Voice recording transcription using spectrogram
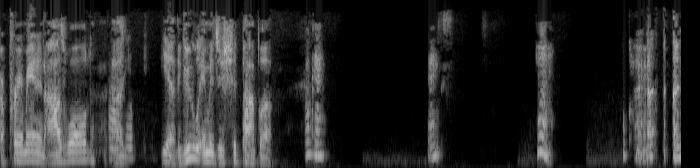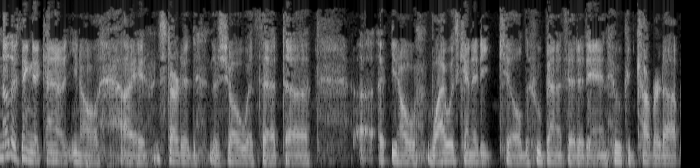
or Prayer Man and Oswald. Oswald. Uh, yeah, the Google images should pop up. Okay. Thanks. Huh. Okay. Uh, another thing that kind of, you know, I started the show with that, uh, uh, you know, why was Kennedy killed? Who benefited and who could cover it up?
